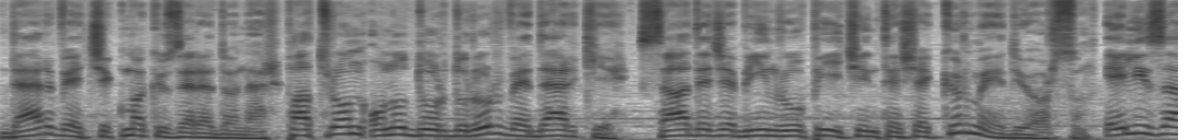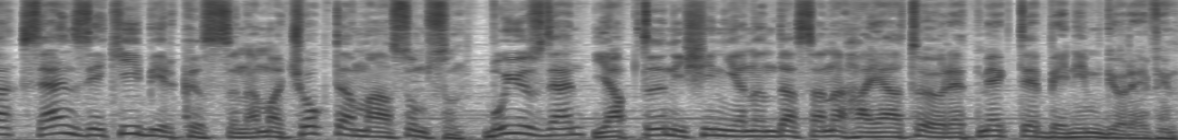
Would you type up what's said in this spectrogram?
der ve çıkmak üzere döner. Patron onu durdurur ve der ki, sadece 1000 rupi için teşekkür mü ediyorsun? Eliza, sen zeki bir kızsın ama çok da masumsun. Bu yüzden yaptığın işin yanında sana hayatı öğretmek de benim görevim.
